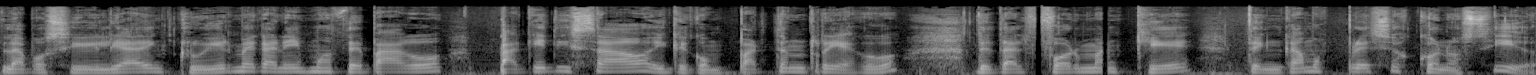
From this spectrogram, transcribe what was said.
la posibilidad de incluir mecanismos de pago paquetizados y que comparten riesgo de tal forma que tengamos precios conocidos.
